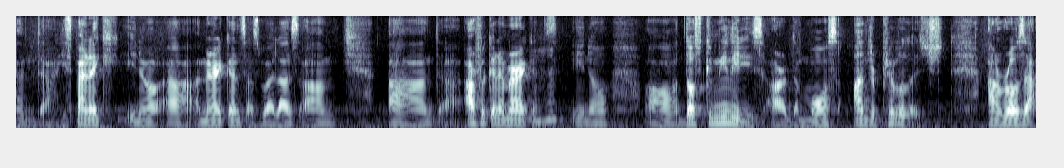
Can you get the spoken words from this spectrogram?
and uh, Hispanic, you know, uh, Americans as well as um, and, uh, African Americans. You know, uh, those communities are the most underprivileged. And Rosa,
